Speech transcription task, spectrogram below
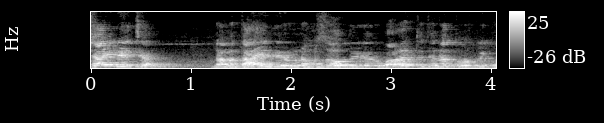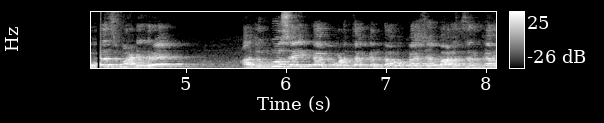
ಶಾಯಿ ನೇಚರ್ ನಮ್ಮ ತಾಯಂದಿರು, ನಮ್ಮ ಸಹೋದರಿಯರು ಬಹಳಷ್ಟು ಜನ ತೋರ್ಸ್ಲಿಕ್ಕೆ ಹೋಗಸ್ ಮಾಡಿದ್ರೆ ಅದಕ್ಕೂ ಸಹಿತ ಕೊಡ್ತಕ್ಕಂಥ ಅವಕಾಶ ಭಾರತ ಸರ್ಕಾರ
